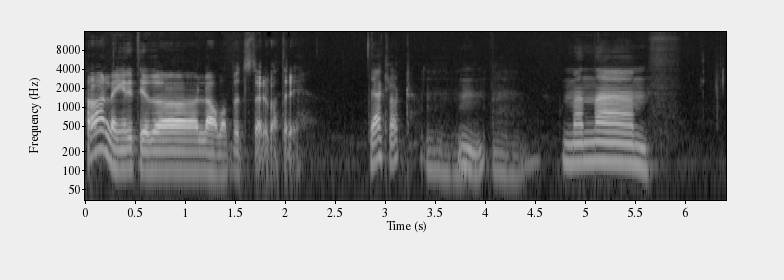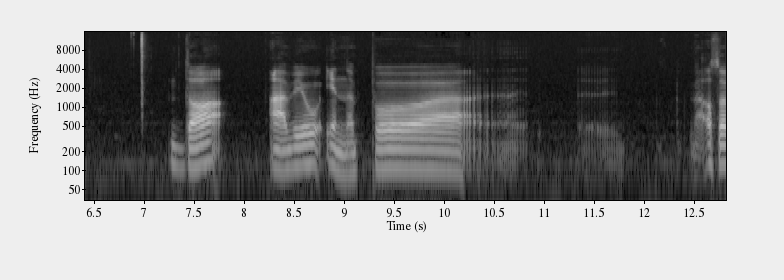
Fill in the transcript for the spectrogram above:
tar lengre tid å lade opp et større batteri. Det er klart. Mm. Men uh, da er vi jo inne på uh, Altså,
